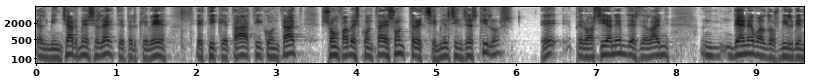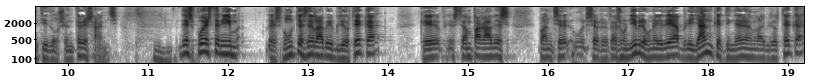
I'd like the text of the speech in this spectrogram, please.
el menjar més selecte perquè ve etiquetat i comptat, són faves comptades, són 13.500 quilos, eh? però així anem des de l'any 19 al 2022, en 3 anys. Mm -hmm. Després tenim les multes de la biblioteca, que estan pagades quan se, se retrasa un llibre, una idea brillant que tinguem en la biblioteca,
